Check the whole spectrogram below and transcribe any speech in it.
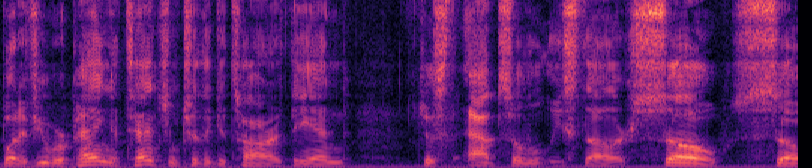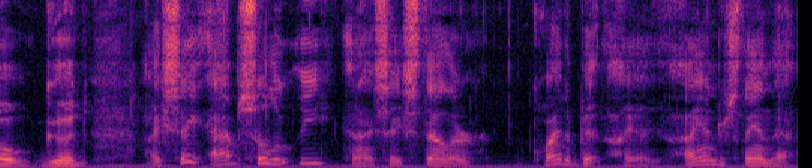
But if you were paying attention to the guitar at the end, just absolutely stellar. So so good. I say absolutely, and I say stellar quite a bit. I I understand that.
